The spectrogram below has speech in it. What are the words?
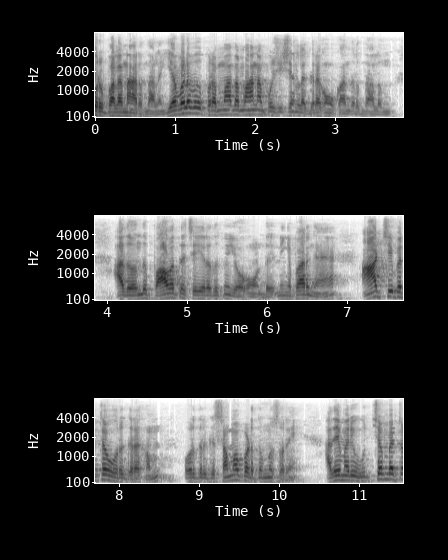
ஒரு பலனாக இருந்தாலும் எவ்வளவு பிரமாதமான பொசிஷனில் கிரகம் உட்காந்துருந்தாலும் அது வந்து பாவத்தை செய்கிறதுக்கும் யோகம் உண்டு. நீங்கள் பாருங்கள் ஆட்சி பெற்ற ஒரு கிரகம் ஒருத்தருக்கு சிரமப்படுத்தும்னு சொல்கிறேன் அதே மாதிரி உச்சம் பெற்ற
